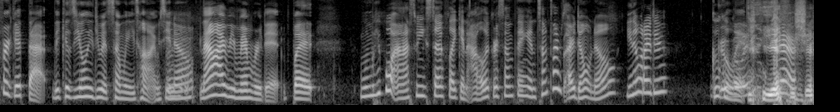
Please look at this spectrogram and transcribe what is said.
forget that because you only do it so many times, you know? Mm-hmm. Now I remembered it. But when people ask me stuff like an Outlook or something, and sometimes I don't know, you know what I do? Google, Google it. it. yeah, Yeah. for sure.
